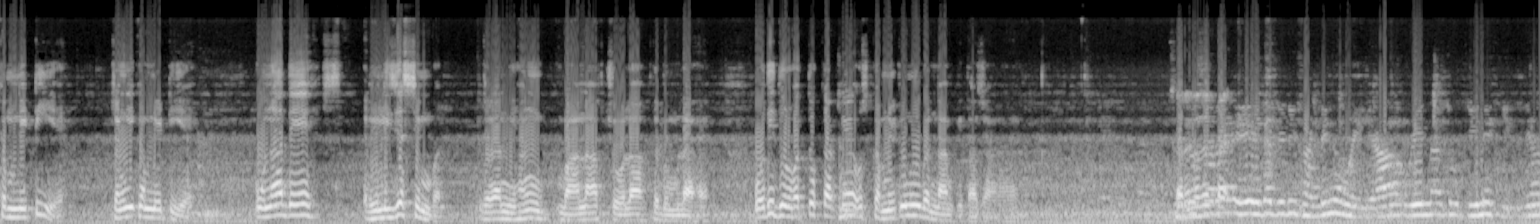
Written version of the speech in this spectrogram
ਕਮਿਊਨਿਟੀ ਹੈ, ਚੰਗੀ ਕਮਿਊਨਿਟੀ ਹੈ, ਉਹਨਾਂ ਦੇ ਰਿਲੀਜੀਅਸ ਸਿੰਬਲ ਜਿਹੜਾ ਨਿਹੰਗ ਬਾਣਾ ਚੋਲਾ ਤੇ ਡੁਮਲਾ ਹੈ ਉਹਦੀ ਦੁਰਵਰਤੋਂ ਕਰਕੇ ਉਸ ਕਮਿਊਨਿਟੀ ਨੂੰ ਵੀ ਬਦਨਾਮ ਕੀਤਾ ਜਾ ਰਿਹਾ ਹੈ। ਸਰ ਇਹਨਾਂ ਦੇ ਇਹ ਇਹਦਾ ਜਿਹੜੀ ਫੰਡਿੰਗ ਹੋਈ ਆ ਉਹ ਇਹਨਾਂ ਚੋਂ ਕਿਹਨੇ ਕੀਤੀ ਆ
